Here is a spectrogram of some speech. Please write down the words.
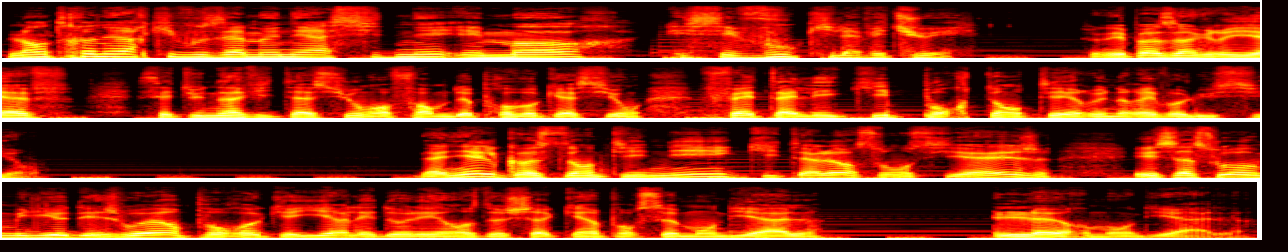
L'entraîneur qui vous a mené à Sydney est mort et c'est vous qui l'avez tué. Ce n'est pas un grief, c'est une invitation en forme de provocation, faite à l'équipe pour tenter une révolution. Daniel Costantini quitte alors son siège et s'assoit au milieu des joueurs pour recueillir les doléances de chacun pour ce mondial, leur mondial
